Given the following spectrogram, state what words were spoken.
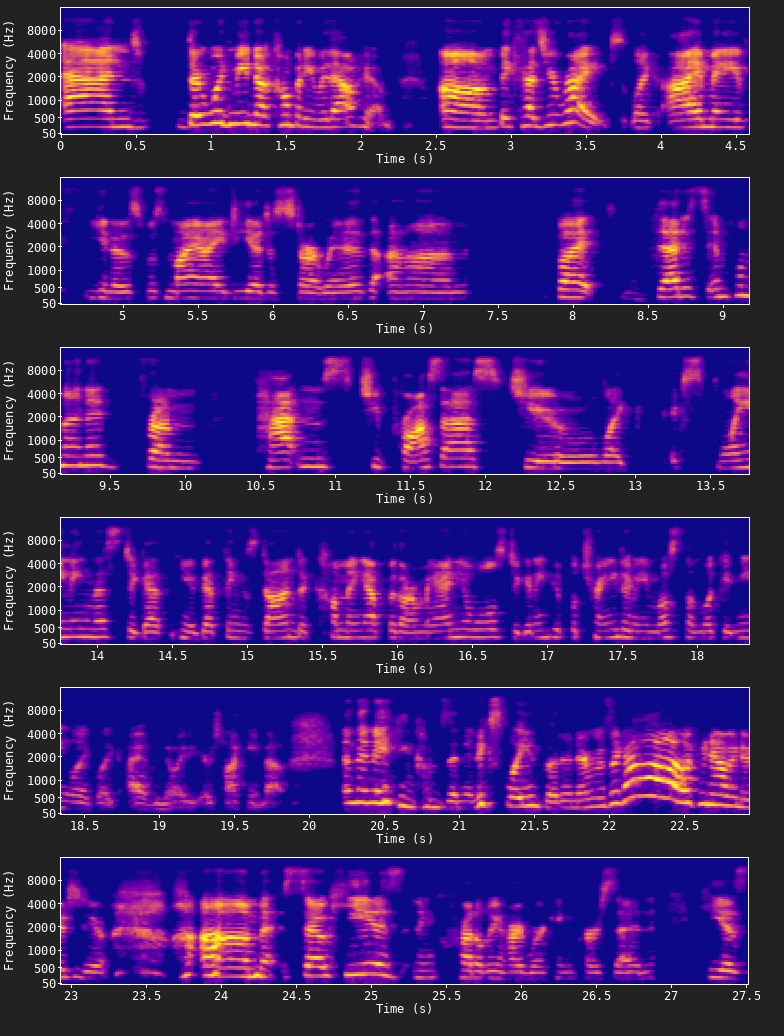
and there would be no company without him um, because you're right like i may have you know this was my idea to start with um, but that it's implemented from patents to process to like explaining this to get you know get things done to coming up with our manuals to getting people trained i mean most of them look at me like like i have no idea what you're talking about and then nathan comes in and explains it and everyone's like ah okay now we know what to do um, so he is an incredibly hardworking person he is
